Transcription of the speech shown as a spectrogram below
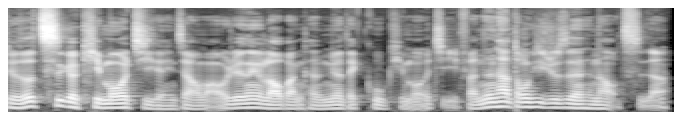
有时候吃个 kimoji 的，你知道吗？我觉得那个老板可能没有在顾 kimoji，反正他东西就是很好吃啊，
